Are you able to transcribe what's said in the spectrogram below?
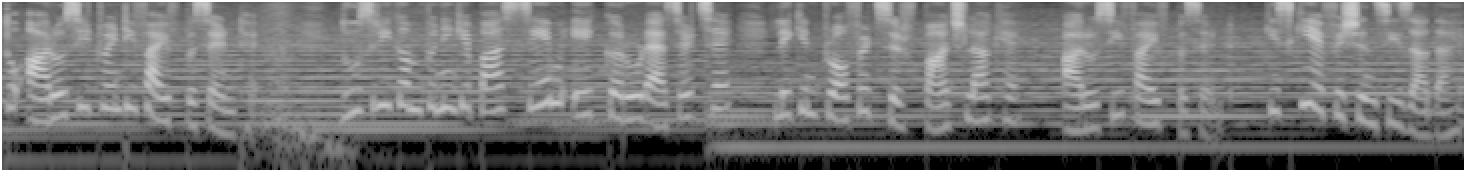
तो आर ओ परसेंट है। दूसरी कंपनी के पास सेम एक करोड़ एसेट्स है, लेकिन प्रॉफिट सिर्फ़ पाँच लाख है आर ओ परसेंट किसकी एफिशिएंसी ज़्यादा है?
